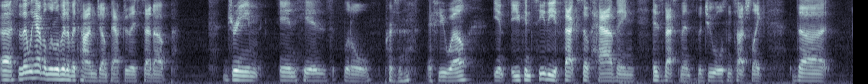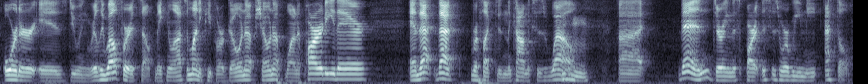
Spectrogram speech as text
Uh, so then we have a little bit of a time jump after they set up Dream in his little prison, if you will. You, you can see the effects of having his vestments, the jewels and such. Like the order is doing really well for itself, making lots of money. People are going up, showing up, want to party there, and that that reflected in the comics as well. Uh, then during this part, this is where we meet Ethel.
